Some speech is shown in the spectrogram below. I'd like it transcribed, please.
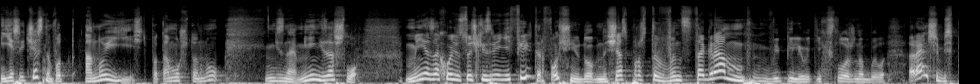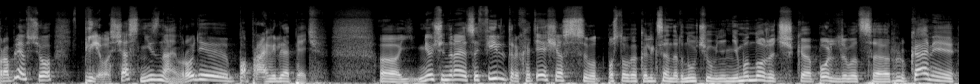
если честно, вот оно и есть, потому что, ну, не знаю, мне не зашло. Мне заходит с точки зрения фильтров очень удобно. Сейчас просто в Инстаграм выпиливать их сложно было. Раньше без проблем все впиливалось. Сейчас не знаю, вроде поправили опять. Э, мне очень нравятся фильтры, хотя я сейчас, вот после того, как Александр научил меня немножечко пользоваться руками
